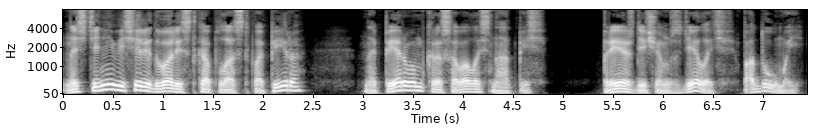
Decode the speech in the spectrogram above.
На стене висели два листка пласт папира, на первом красовалась надпись «Прежде чем сделать, подумай».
